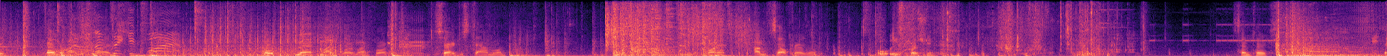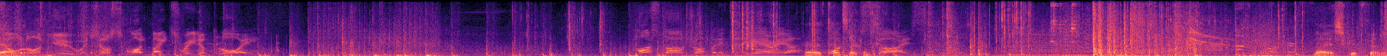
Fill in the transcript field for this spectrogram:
Oh, behind us, I'm taking fire. Oh, man, my floor, my floor. Sorry, just down one. In the. I'm self-resing. Oh, he's pushing. Semtex. It's Yeah. all on you until squad mates redeploy. Hostile dropping into the area. Uh, 10 Watch seconds. skies. Nice, good finish.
